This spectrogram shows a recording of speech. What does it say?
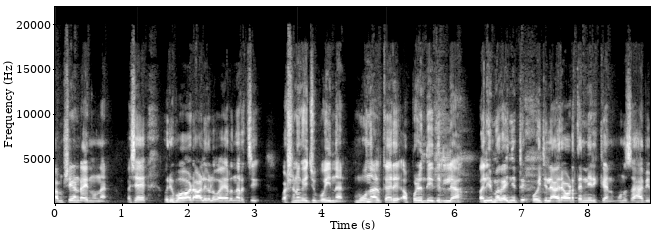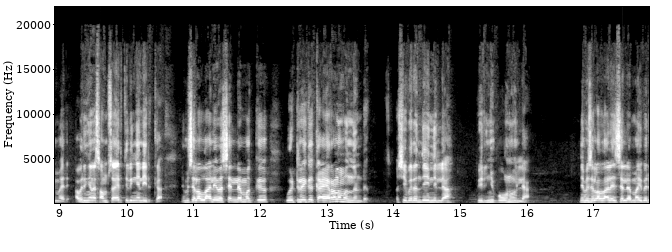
സംശയം ഉണ്ടായിരുന്നു ഞാൻ പക്ഷേ ഒരുപാട് ആളുകൾ വയറ് നിറച്ച് ഭക്ഷണം കഴിച്ചു പോയി ഞാൻ മൂന്ന് ആൾക്കാർ അപ്പോഴും എന്ത് ചെയ്തിട്ടില്ല വലിയമ്മ കഴിഞ്ഞിട്ട് പോയിട്ടില്ല. അവരവിടെ തന്നെ ഇരിക്കുകയാണ്. മൂന്ന് സഹാബിമാർ അവരിങ്ങനെ സംസാരത്തിൽ ഇങ്ങനെ ഇരിക്കുക. നബി സല്ലാ അലൈഹി വസ്ല്ലമ്മക്ക് വീട്ടിലേക്ക് കയറണമെന്നുണ്ട്. പക്ഷെ ഇവരെന്ത് ചെയ്യുന്നില്ല പിരിഞ്ഞു പോകണമില്ല നബി സല്ലാ അലൈഹി വസല്ലമ ഇവർ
